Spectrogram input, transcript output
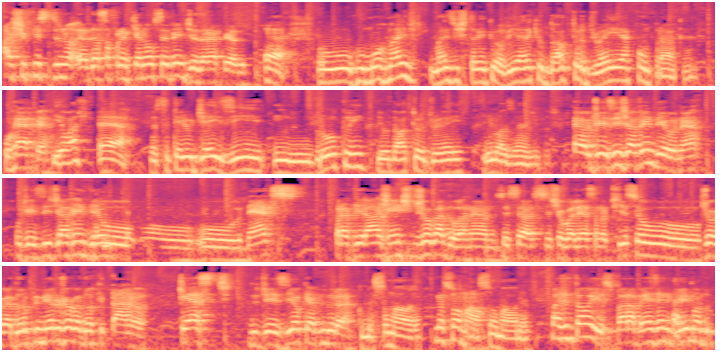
Acho difícil de, é, dessa franquia não ser vendida, né, Pedro? É, o rumor mais, mais estranho que eu vi era que o Dr. Dre ia comprar, cara. O rapper? E eu acho, é, você teria o Jay-Z em Brooklyn e o Dr. Dre em Los Angeles. É, o Jay-Z já vendeu, né? O Jay-Z já vendeu o, o, o Nets para virar agente de jogador, né? Não sei se você chegou a ler essa notícia. O jogador, o primeiro jogador que tá no cast do Jay-Z é o Kevin Durant. Começou mal, né? Começou mal. Começou mal, né? Mas então é isso. Parabéns, a NBA é. mandou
